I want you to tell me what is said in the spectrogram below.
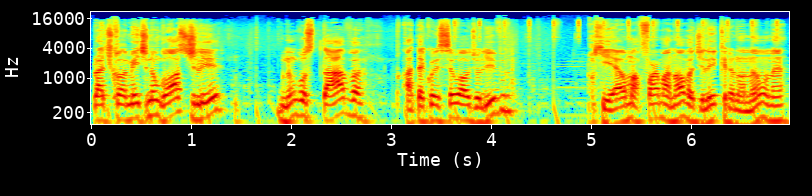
praticamente não gosto de ler, não gostava até conhecer o audiolivro que é uma forma nova de ler, querendo ou não, né?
